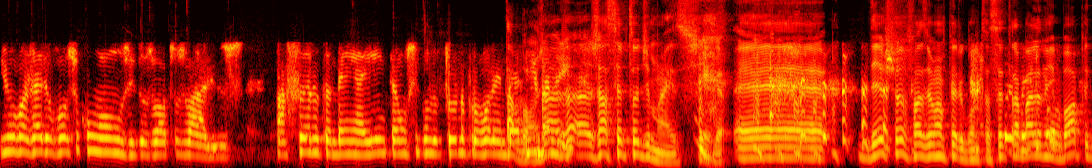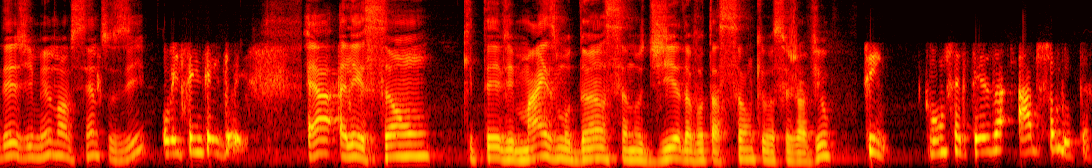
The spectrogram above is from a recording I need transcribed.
e o Rogério Rosso com 11 dos votos válidos passando também aí, então, o segundo turno para o Rolenberg. Tá bom, já, já, já, acertou demais. Chega. É, deixa eu fazer uma pergunta. Você Foi trabalha no Ibope desde 1982. É a eleição que teve mais mudança no dia da votação que você já viu? Sim, com certeza absoluta.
